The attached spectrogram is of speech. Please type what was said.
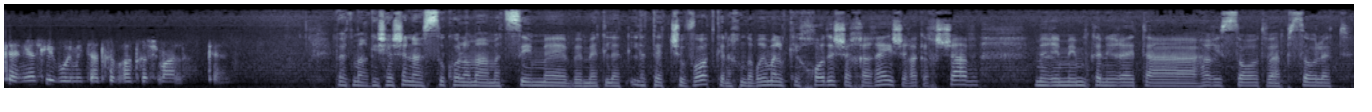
כן, יש ליווי מצד חברת חשמל. ואת מרגישה שנעשו כל המאמצים uh, באמת לתת תשובות? כי אנחנו מדברים על כחודש אחרי, שרק עכשיו מרימים כנראה את ההריסות והפסולת.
